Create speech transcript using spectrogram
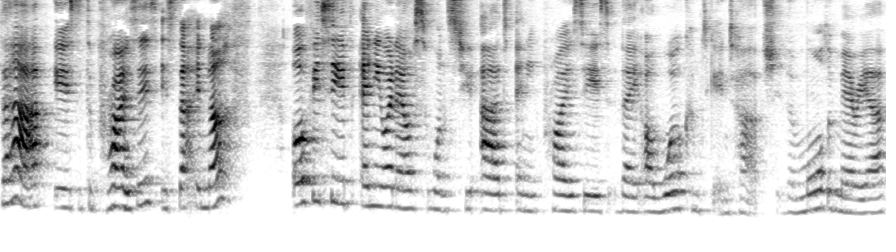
that is the prizes. Is that enough? Obviously, if anyone else wants to add any prizes, they are welcome to get in touch. The more the merrier.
